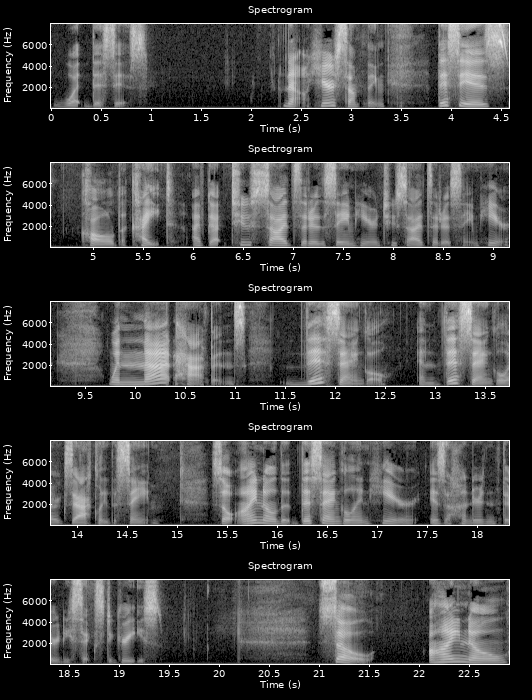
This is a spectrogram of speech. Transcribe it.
what this is. Now, here's something. This is called a kite. I've got two sides that are the same here and two sides that are the same here. When that happens, this angle and this angle are exactly the same. So I know that this angle in here is 136 degrees. So I know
